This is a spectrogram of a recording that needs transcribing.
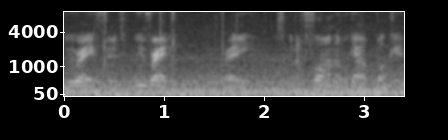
We ready for this. We ready. Ready. It's gonna fall and then we gotta book it.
